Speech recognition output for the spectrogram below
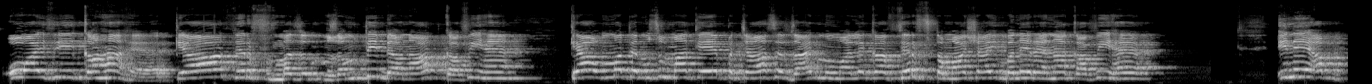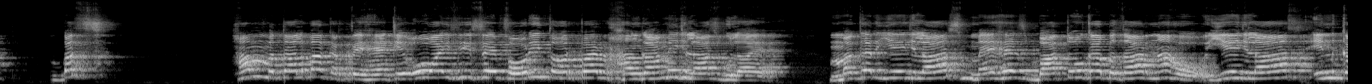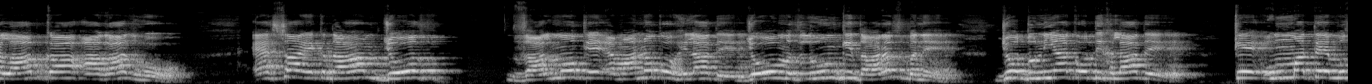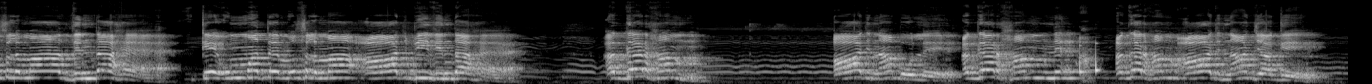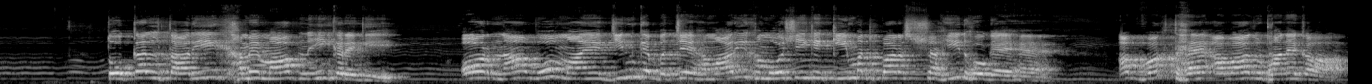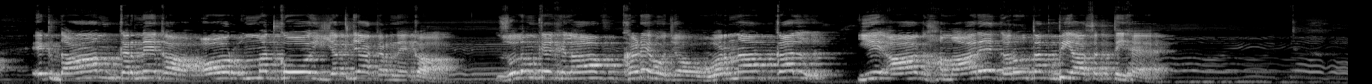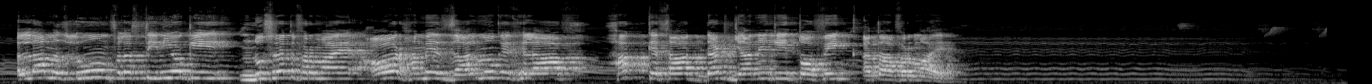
او آئی سی کہاں ہے؟ کیا صرف مذمتی بیانات کافی ہیں؟ کیا امت مسلمہ کے پچاس سے زائد ممالک کا صرف تماشائی بنے رہنا کافی ہے؟ انہیں اب بس ہم مطالبہ کرتے ہیں کہ او آئی سی سے فوری طور پر ہنگامی اجلاس بلائے۔ مگر یہ اجلاس محض باتوں کا بازار نہ ہو، یہ اجلاس انقلاب کا آغاز ہو۔ ایسا اقدام جو ظالموں کے ایمانوں کو ہلا دے، جو مظلوم کی دارس بنے، جو دنیا کو دکھلا دے کہ امت مسلمہ زندہ ہے، کہ امت مسلمہ آج بھی زندہ ہے۔ اگر ہم آج نہ بولے، اگر ہم نے، اگر ہم آج نہ جاگے تو کل تاریخ ہمیں معاف نہیں کرے گی اور نہ وہ مائیں جن کے بچے ہماری خاموشی کی قیمت پر شہید ہو گئے ہیں۔ اب وقت ہے آواز اٹھانے کا، اقدام کرنے کا اور امت کو یکجا کرنے کا۔ ظلم کے خلاف کھڑے ہو جاؤ، ورنہ کل یہ آگ ہمارے گھروں تک بھی آ سکتی ہے۔ اللہ مظلوم فلسطینیوں کی نصرت فرمائے اور ہمیں ظالموں کے خلاف حق کے ساتھ ڈٹ جانے کی توفیق عطا فرمائے۔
